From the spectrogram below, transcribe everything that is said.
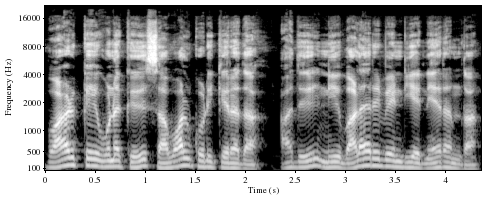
வாழ்க்கை உனக்கு சவால் கொடுக்கிறதா? அது நீ வளர வேண்டிய நேரம்தான்.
